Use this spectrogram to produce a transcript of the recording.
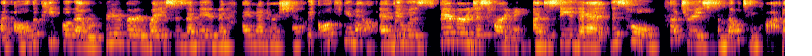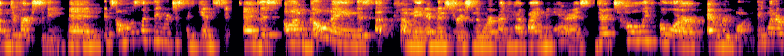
Like all the people that were very, very racist that may have been hiding under a shell, they all came out. And it was very, very disheartening uh, to see that this whole country is just a melting pot of diversity. And it's almost like they were just against it. And this ongoing, this upcoming administration that we're about to have, Biden Harris, they're totally for everyone. They want to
